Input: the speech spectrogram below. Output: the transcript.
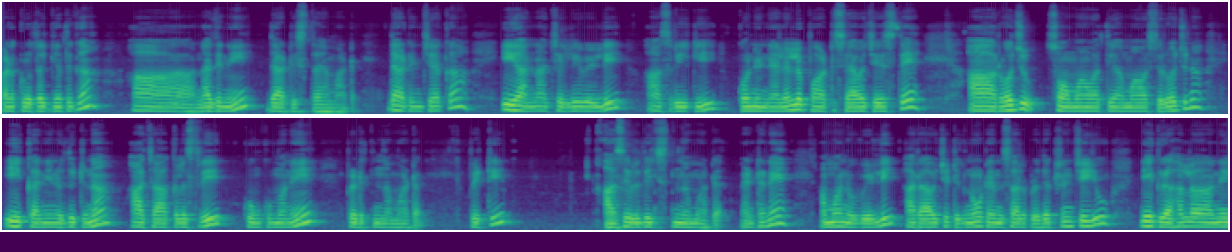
వాళ్ళ కృతజ్ఞతగా ఆ నదిని దాటిస్తాయన్నమాట. దాటించాక ఈ అన్న చెల్లి వెళ్ళి ఆ స్త్రీకి కొన్ని నెలల పాటు సేవ చేస్తే ఆ రోజు సోమావతి అమావాస్య రోజున ఈ కన్య నుదుటిన ఆ చాకల స్త్రీ కుంకుమని పెడుతుందన్నమాట. పెట్టి ఆశీర్వదిస్తుందన్నమాట. వెంటనే అమ్మ నువ్వు వెళ్ళి ఆ రావి చెట్టుకి నూట ఎనిమిది సార్లు ప్రదక్షిణ చేయు నీ గ్రహాల నీ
